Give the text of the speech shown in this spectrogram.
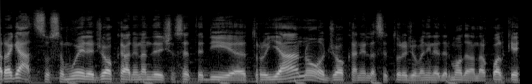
ragazzo Samuele gioca nell'Under 17 di uh, Troiano, gioca nel settore giovanile del Modena da qualche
